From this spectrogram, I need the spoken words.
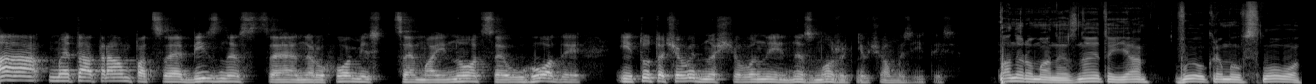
А мета Трампа це бізнес, це нерухомість, це майно, це угоди. І тут очевидно, що вони не зможуть ні в чому зійтися. Пане Романе, знаєте, я виокремив слово,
